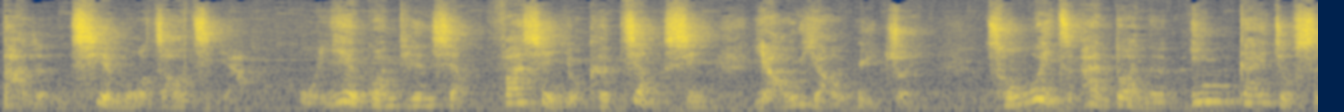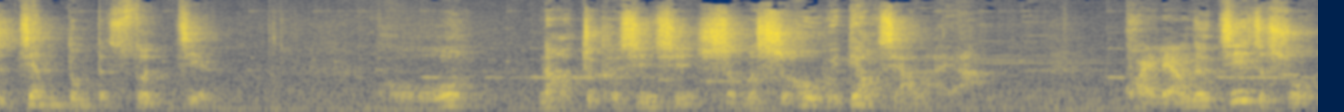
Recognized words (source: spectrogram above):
大人切莫着急啊，我夜观天象，发现有颗将星摇摇欲坠，从位置判断呢，应该就是江东的孙坚。哦，那这颗星星什么时候会掉下来啊？蒯良呢，接着说。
